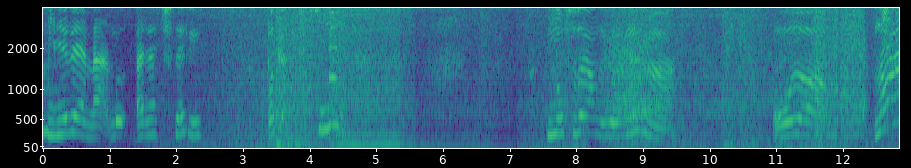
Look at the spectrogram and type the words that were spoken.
Bilirim ben bu araçları. Bakın. Nasıl dayandı gördünüz mü? Oğlum. Lan!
